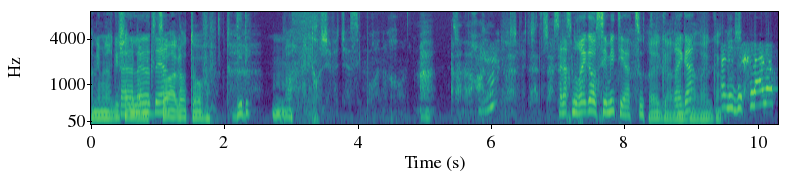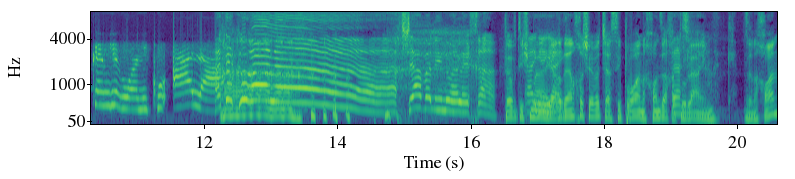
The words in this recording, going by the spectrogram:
אני מרגיש שאני לא במקצוע? לא טוב. דידי, מה? אני חושבת שהסיפור הנכון. מה? זה נכון. אנחנו רגע עושים התייעצות. רגע, רגע. רגע. אני בכלל לא קנגרו, אני קואלה. אתה קואלה! עכשיו עלינו עליך. טוב, תשמע. ירדן חושבת שהסיפור הנכון זה החתוליים. כן. זה נכון?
